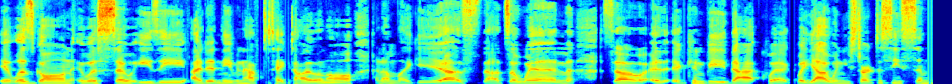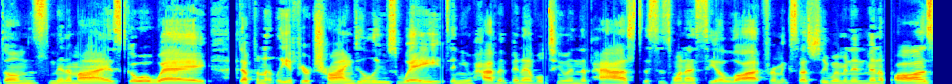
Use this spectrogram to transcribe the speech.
It was gone. It was so easy. I didn't even have to take Tylenol. And I'm like, yes, that's a win. So it, it can be that quick. But yeah, when you start to see symptoms minimize, go away, definitely if you're trying to lose weight and you haven't been able to in the past, this is one I see a lot from especially women in menopause.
